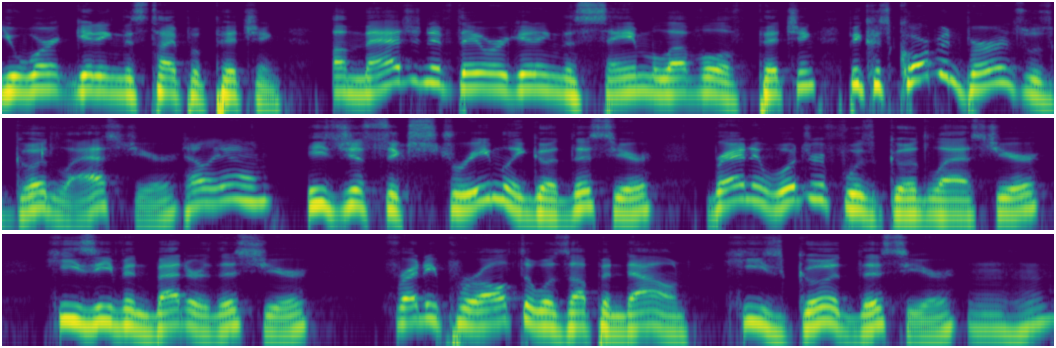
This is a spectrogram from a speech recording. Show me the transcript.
you weren't getting this type of pitching. Imagine if they were getting the same level of pitching because Corbin Burnes was good last year. Hell yeah. He's just extremely good this year. Brandon Woodruff was good last year. He's even better this year. Freddie Peralta was up and down. He's good this year. Mm-hmm.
